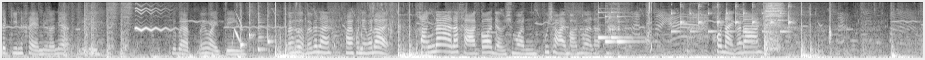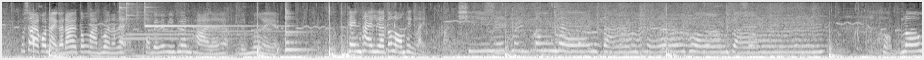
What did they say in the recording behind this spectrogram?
จะกินแขนอยู่แล้วเนี่ย ดูดิ คือแบบไม่ไหวจริงไปเถอะไม่เป็นไร พายคนเดียวก็ได้ ครั้งหน้านะคะ ก็เดี๋ยวชวนผู้ชายมาด้วยล้วคนไหนก็ได้ ผู้ชายคนไหนก็ได้ต้องมาด้วยแล้วแหละเพราะเบนไม่มีเพื่อนพายแล้วเนี่ยเบนเมื่อยอะเพลงพายเรือต้องร้องเพลงอะไรชีวิตมันต้องเดินตามหา ความฝันหกล้ม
